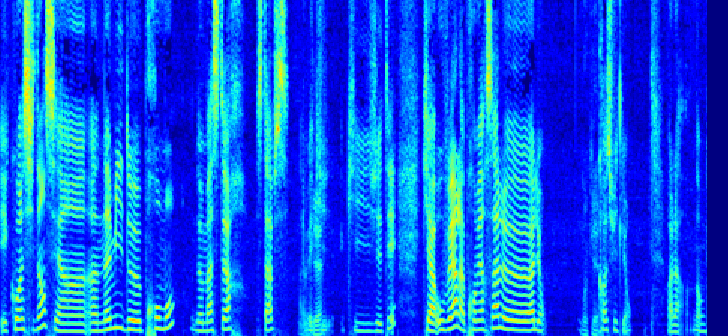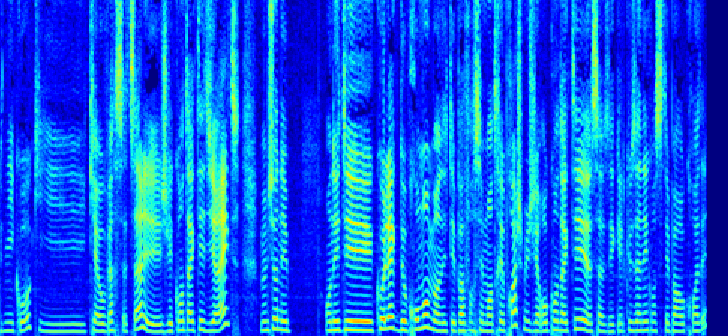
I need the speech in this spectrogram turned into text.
et coïncidence, c'est un, un ami de promo de master Staps avec qui, qui j'étais, qui a ouvert la première salle à Lyon. Ok. CrossFit Lyon. Voilà, donc Nico qui, qui a ouvert cette salle et je l'ai contacté direct, même si on est on était collègues de promo, mais on n'était pas forcément très proches. Mais je l'ai recontacté, euh, ça faisait quelques années qu'on s'était pas recroisés.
